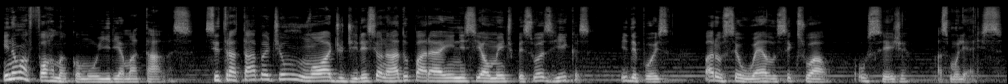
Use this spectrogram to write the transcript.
e não à forma como iria matá-las. Se tratava de um ódio direcionado para inicialmente pessoas ricas e depois para o seu elo sexual, ou seja, as mulheres.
